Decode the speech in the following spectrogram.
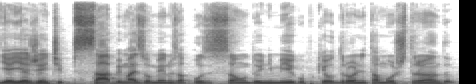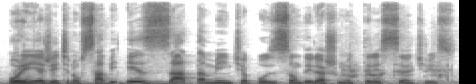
E aí a gente sabe mais ou menos a posição do inimigo, porque o drone está mostrando, porém a gente não sabe exatamente a posição dele. Eu acho muito interessante isso.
